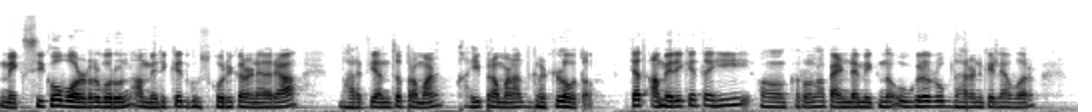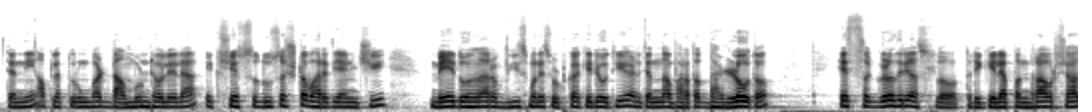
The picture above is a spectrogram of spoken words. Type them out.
मेक्सिको बॉर्डरवरून अमेरिकेत घुसखोरी करणाऱ्या भारतीयांचं प्रमाण काही प्रमाणात घटलं होतं. त्यात अमेरिकेतही करोना पॅन्डेमिकनं उग्र रूप धारण केल्यावर त्यांनी आपल्या तुरुंगात डांबून ठेवलेल्या एकशे सदुसष्ट भारतीयांची मे दोन हजार वीसमध्ये सुटका केली होती आणि त्यांना भारतात धाडलं होतं. हे सगळं जरी असलं तरी गेल्या पंधरा वर्षात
